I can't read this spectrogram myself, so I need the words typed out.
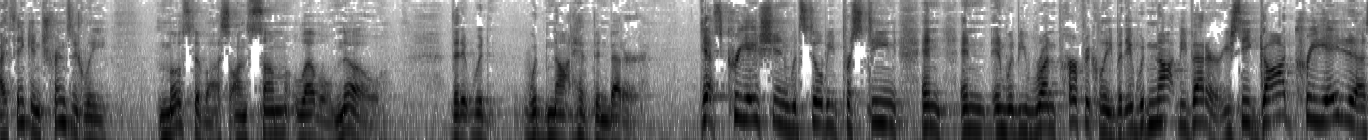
I think intrinsically, most of us on some level know that it would, would not have been better. Yes, creation would still be pristine and, and, and would be run perfectly, but it would not be better. You see, God created us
